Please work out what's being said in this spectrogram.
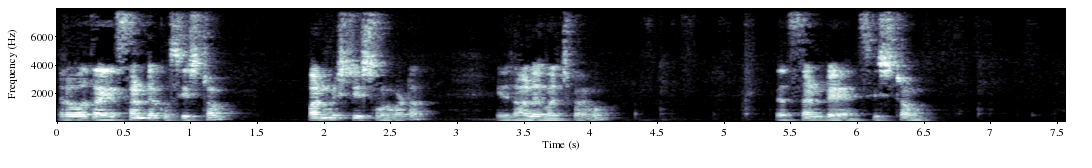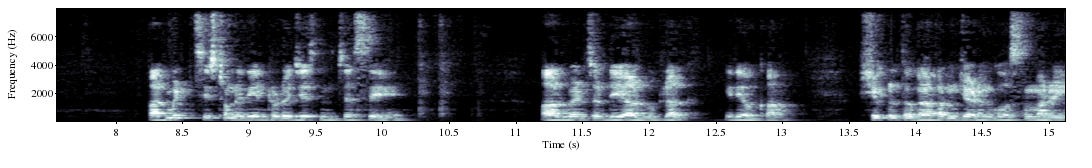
తర్వాత ఎస్ అంటే ఒక సిస్టమ్ పర్మిట్ సిస్టమ్ అనమాట ఇది రాలే మర్చిపోయాము. ఎస్ అంటే సిస్టమ్ పర్మిట్ సిస్టమ్ ఇది ఇంట్రొడ్యూస్ చేసి వచ్చేసి ఆల్బెన్స్ డి ఆల్బు ఇది ఒక షిప్లతో వ్యాపారం చేయడం కోసం మరి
